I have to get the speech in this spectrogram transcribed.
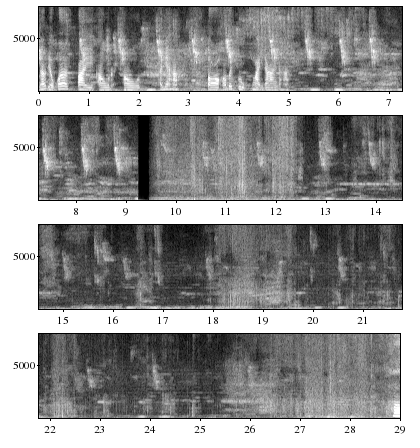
แล้วเดี๋ยวก็ไปเอาเอาอันเนี้ยค่ะ ต่อเขาไปปลูกใหม่ได้นะคะ ก็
